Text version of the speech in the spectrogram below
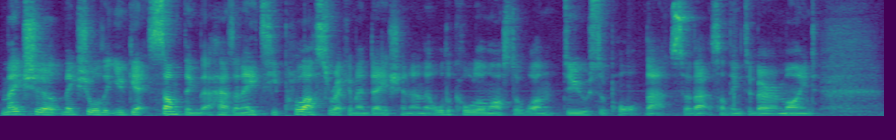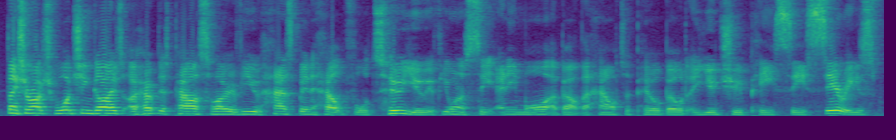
make sure make sure that you get something that has an 80 plus recommendation and that all the Cooler Master 1 do support that so that's something to bear in mind. Thanks very much for watching guys. I hope this power supply review has been helpful to you. If you want to see any more about the how to pill build a YouTube PC series,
